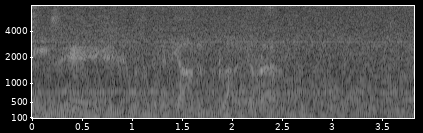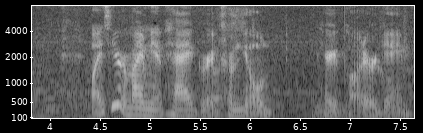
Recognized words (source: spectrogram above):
Easy, with a bit of Yharnam blood in your own. Why does he remind me of Hagrid from the old Harry Potter game?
